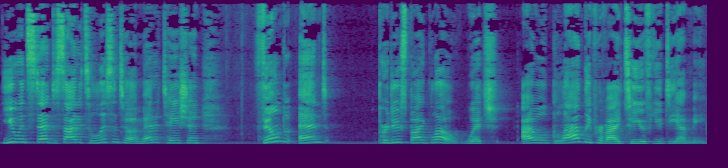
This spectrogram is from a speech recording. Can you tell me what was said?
You instead decided to listen to a meditation filmed and produced by Glow, which I will gladly provide to you if you DM me.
